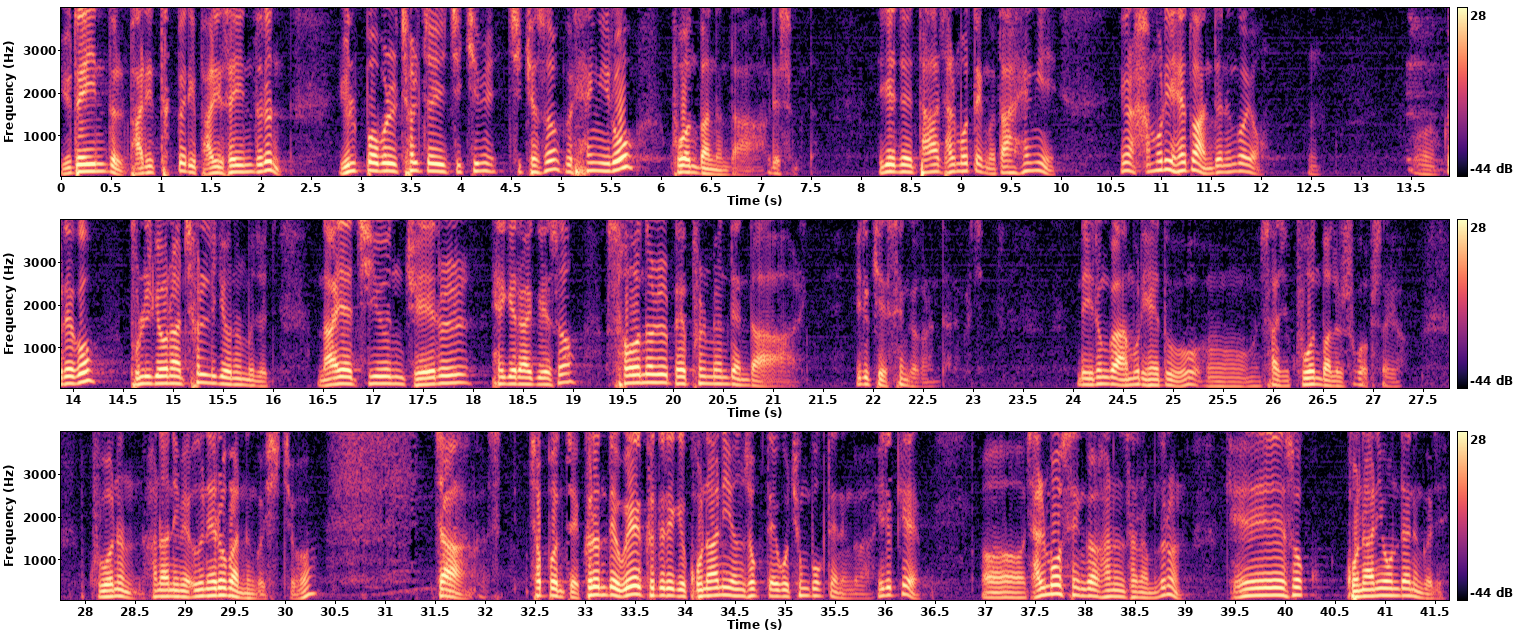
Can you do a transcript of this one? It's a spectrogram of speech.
유대인들, 바리 특별히 바리새인들은 율법을 철저히 지키, 지켜서 그 행위로 구원받는다. 그랬습니다. 이게 이제 다 잘못된 거, 다 행위. 이건 아무리 해도 안 되는 거요. 어, 그리고 불교나 천리교는 뭐죠? 나의 지은 죄를 해결하기 위해서 선을 베풀면 된다. 이렇게 생각을 한다는 거지. 근데 이런 거 아무리 해도 어, 사실 구원받을 수가 없어요. 구원은 하나님의 은혜로 받는 것이죠. 자, 첫 번째. 그런데 왜 그들에게 고난이 연속되고 중복되는가? 이렇게 어, 잘못 생각하는 사람들은 계속 고난이 온다는 거지.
